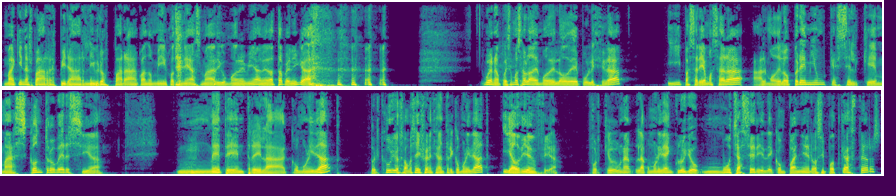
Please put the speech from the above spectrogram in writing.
máquinas para respirar, libros para cuando mi hijo tiene asma. Digo, madre mía, me da esta penica. bueno, pues hemos hablado del modelo de publicidad y pasaríamos ahora al modelo premium, que es el que más controversia mm, mete entre la comunidad. Pues curioso, vamos a diferenciar entre comunidad y audiencia. Porque una, la comunidad incluye mucha serie de compañeros y podcasters.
